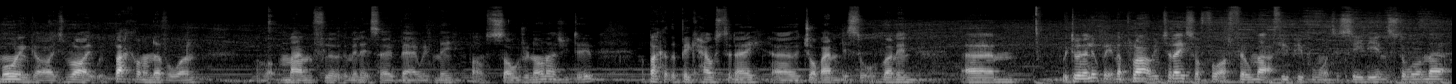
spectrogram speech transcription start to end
Morning, guys. Right, we're back on another one. I've got man flu at the minute, so bear with me. But I'm soldiering on as you do. I'm back at the big house today. Uh, the job Andy's sort of running. Um, we're doing a little bit in the plant room today, so I thought I'd film that. A few people want to see the install on that.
